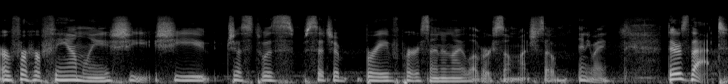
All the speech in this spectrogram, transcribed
or for her family. She she just was such a brave person, and I love her so much. So anyway, there's that.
